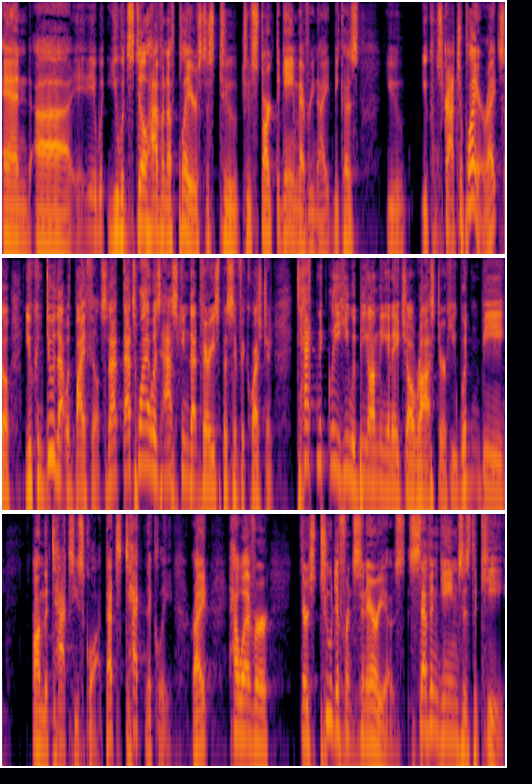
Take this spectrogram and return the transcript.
And uh, it, it you would still have enough players to, to, to start the game every night because you you can scratch a player, right? So you can do that with Byfield. So that that's why I was asking that very specific question. Technically, he would be on the NHL roster. He wouldn't be on the taxi squad. That's technically right. However, there's two different scenarios. Seven games is the key.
